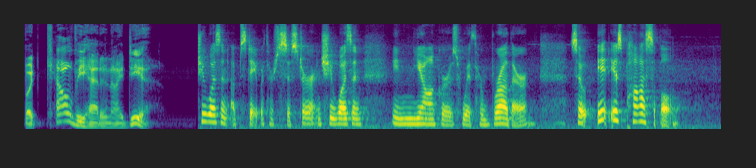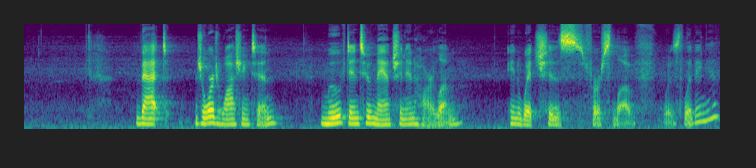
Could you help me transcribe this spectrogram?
but Calvi had an idea. She wasn't upstate with her sister, and she wasn't in Yonkers with her brother. So it is possible that George Washington moved into a mansion in Harlem in which his first love was living in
